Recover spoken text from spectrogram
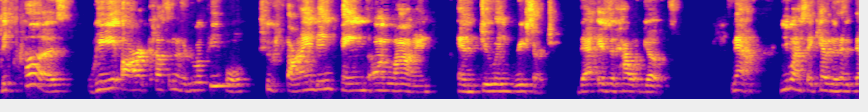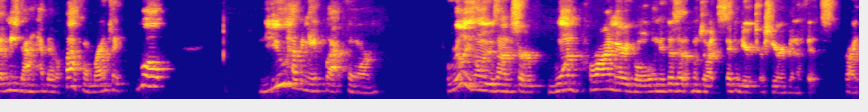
because we are accustomed as a group of people to finding things online and doing research. That is just how it goes. Now, you might say, Kevin, that means I have to have a platform, right? I'm saying, well, you having a platform really is only designed to serve one primary goal, and it does have a bunch of like secondary, tertiary benefits, right?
